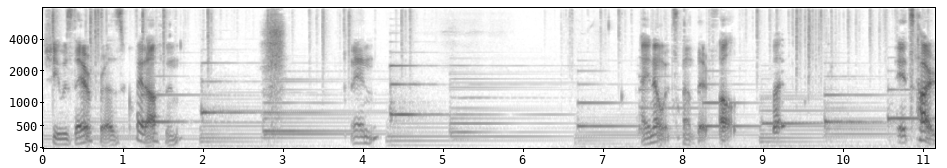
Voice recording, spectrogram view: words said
She was there for us quite often. I know it's not their fault, but. It's hard.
